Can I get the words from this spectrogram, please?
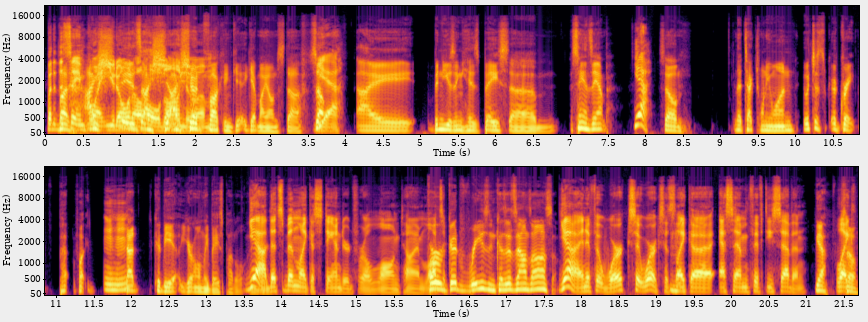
But at the But same point, sh- you don't want to I hold sh- I should to fucking get, get my own stuff. So yeah, I been using his bass um, Sans amp. Yeah. So the Tech 21, which is a great. Pe- fu- hmm That could be your only bass pedal. yeah. there. That's been like a standard for a long time. for Lots a of good reason because it sounds awesome. yeah, and if it works, it works. It's Mhm. like a SM57. Yeah. Like so,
